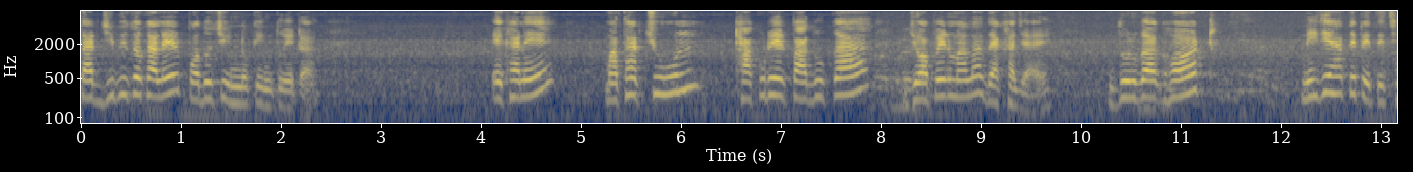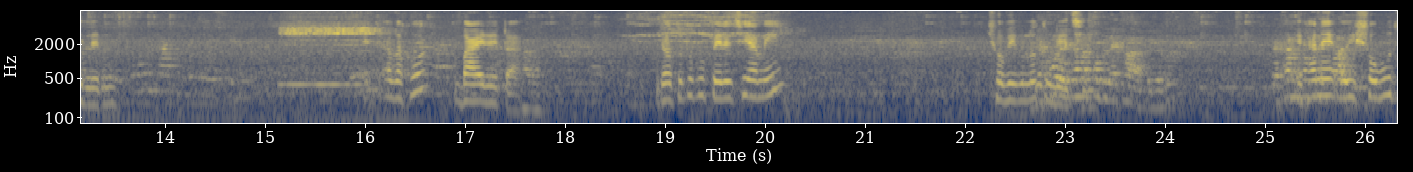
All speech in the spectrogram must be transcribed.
তার জীবিতকালের পদচিহ্ন কিন্তু এটা। এখানে মাথার চুল, ঠাকুরের পাদুকা, জপের মালা দেখা যায়। দুর্গা ঘট নিজে হাতে পেতেছিলেন। দেখো বাইরেটা। যতটুকু পেরেছি আমি ছবিগুলো তুলেছি। এখানে ওই সবুজ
